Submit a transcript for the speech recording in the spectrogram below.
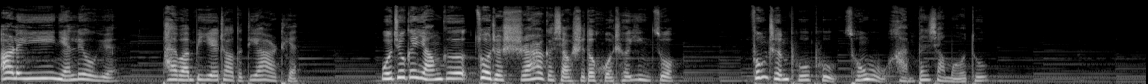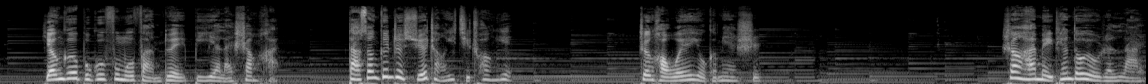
二零一一年六月，拍完毕业照的第二天。我就跟杨哥坐着十二个小时的火车硬座，风尘仆仆从武汉奔向魔都。杨哥不顾父母反对，毕业来上海，打算跟着学长一起创业。正好我也有个面试。上海每天都有人来，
